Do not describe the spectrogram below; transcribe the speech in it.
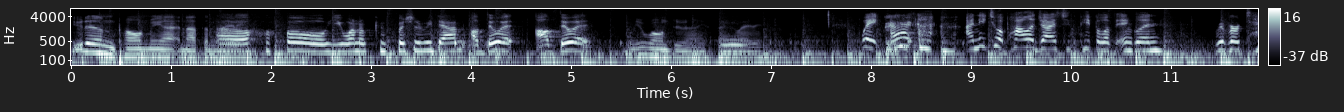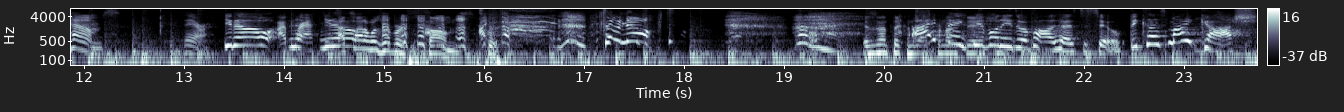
You didn't pwn me at nothing, lady. Oh, oh, you want to push me down? I'll do it. I'll do it. You won't do anything, lady. Wait. I need to apologize to the people of England. River Thames. There. You know, I practiced. I thought it was River Thumbs. don't know. Isn't that the correct I think people need to apologize to Sue because my gosh,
